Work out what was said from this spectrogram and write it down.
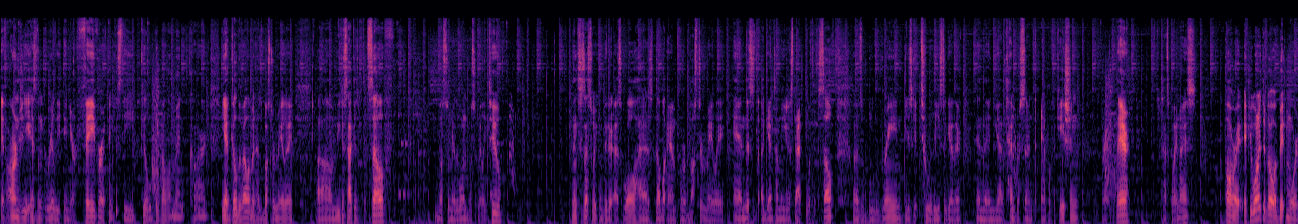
if RNG isn't really in your favor, I think it's the Guild Development card. Yeah, Guild Development has Buster Melee. Um, you can stack this with itself. Buster Melee 1, Buster Melee 2 and successfully completed as well has double amp for Buster Melee. And this is again something you can stack with itself. As a blue green, you just get two of these together, and then you have 10% amplification right there. That's quite nice. Alright, if you wanted to go a bit more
